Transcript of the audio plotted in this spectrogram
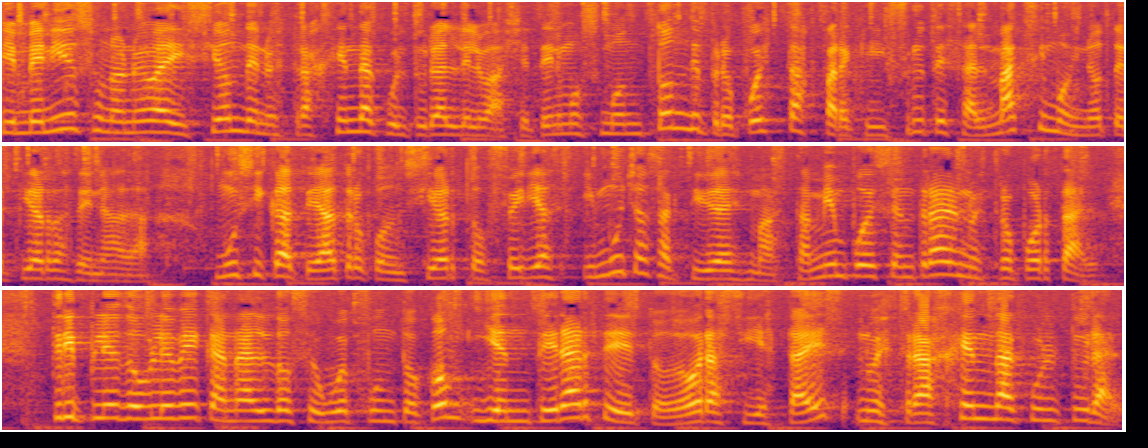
Bienvenidos a una nueva edición de nuestra Agenda Cultural del Valle. Tenemos un montón de propuestas para que disfrutes al máximo y no te pierdas de nada. Música, teatro, conciertos, ferias y muchas actividades más. También puedes entrar en nuestro portal www.canal12web.com y enterarte de todo. Ahora sí, esta es nuestra Agenda Cultural.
